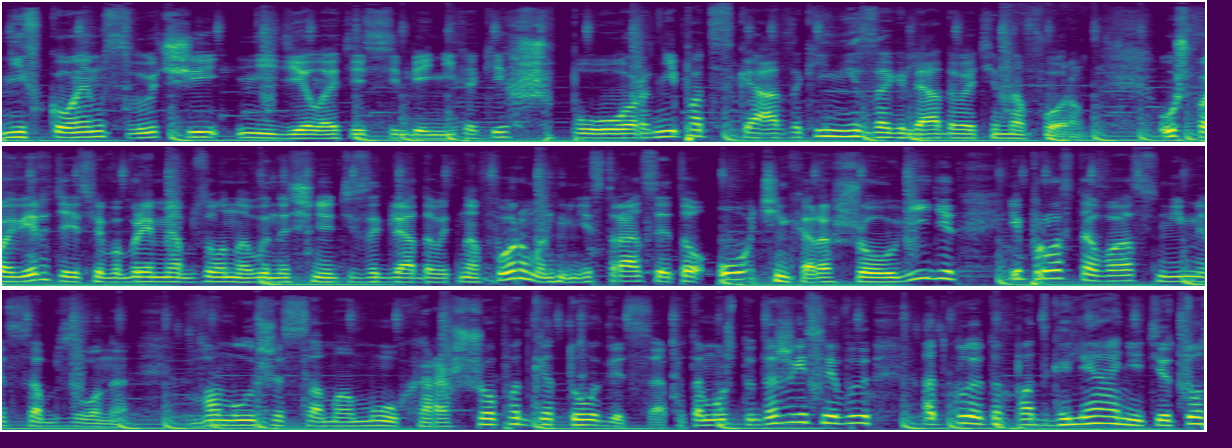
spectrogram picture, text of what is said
Ни в коем случае не делайте себе никаких шпор, ни подсказок и не заглядывайте на форум. Уж поверьте, если во время обзона вы начнете заглядывать на форум, администрация это очень хорошо увидит и просто вас снимет с обзвона. Вам лучше самому хорошо подготовиться, потому что даже если вы откуда-то подглянете, то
